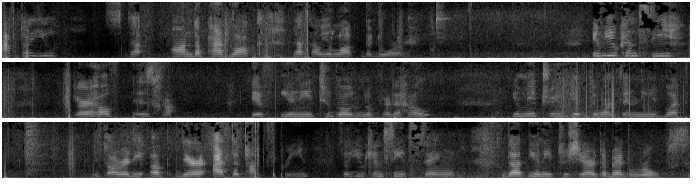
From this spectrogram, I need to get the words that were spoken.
After you step on the padlock, that's how you lock the door. If you can see, your health is high. If you need to go look for the help, you make sure you give the ones in need, but it's already up there at the top screen. So you can see it saying that you need to share the bed rolls.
